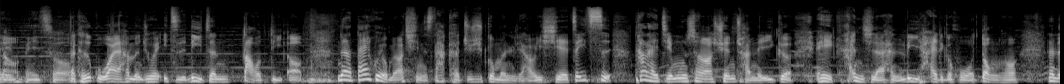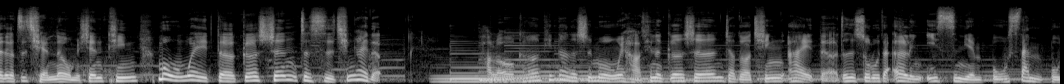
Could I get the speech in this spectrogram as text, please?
闹。没错。那可是国外他们就会一直力争到底哦。那待会我们要请萨克继续跟我们聊一些这一次他来节目上要宣传的一个，哎，看起来很厉害的一个活动哦。那在这个之前呢，我们先听莫文蔚的歌声，这是亲爱的。好喽刚刚听到的是莫文蔚好听的歌声，叫做《亲爱的》，这是收录在二零一四年《不散不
